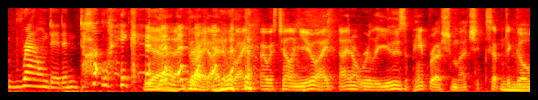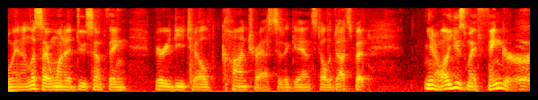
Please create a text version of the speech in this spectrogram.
rounded and dot-like. Yeah, In fact, right. I, don't, I was telling you, I, I don't really use a paintbrush much except to Mm-hmm. go in, unless I want to do something very detailed, contrasted against all the dots. But, you know, I'll use my finger or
